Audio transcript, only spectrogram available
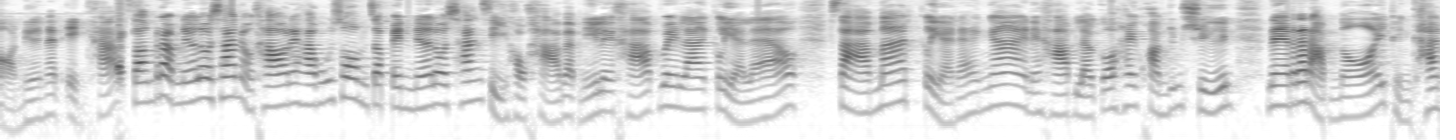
ต่อเนื่องนั่นเองครับสำหรับเนื้อโลชั่นของเขานะครับผู้ชมจะเป็นเนื้อโลชั่นสีขาวๆแบบนี้เลยครับเวลาเกลี่ยแล้ว สามารถเกลี่ยได้ง่ายนะครับแล้วก็ให้ความชุ่มชื้นในระดับน้อยถึงขั้น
